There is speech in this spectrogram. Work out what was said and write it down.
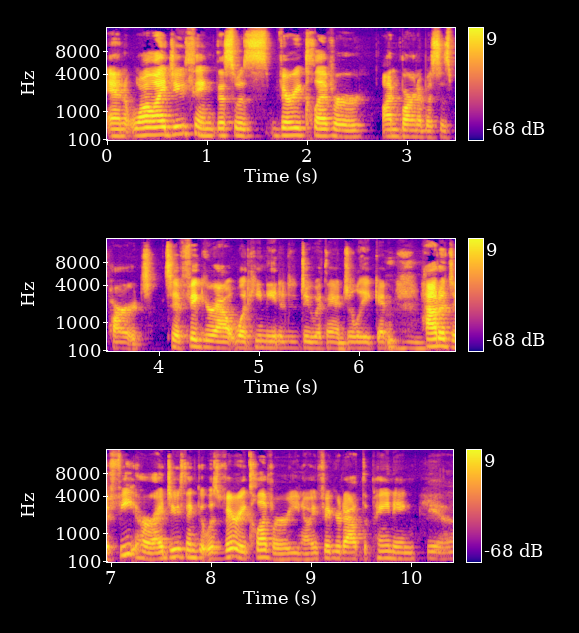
And while I do think this was very clever on Barnabas's part to figure out what he needed to do with Angelique and Mhm. how to defeat her, I do think it was very clever. You know, he figured out the painting. Yeah.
